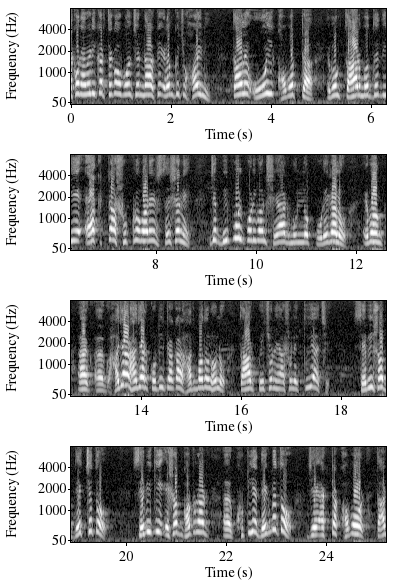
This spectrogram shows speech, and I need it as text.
এখন আমেরিকার থেকেও বলছেন, না এরকম কিছু হয়নি। তাহলে ওই খবরটা এবং তার মধ্যে দিয়ে একটা শুক্রবারের সেশনে যে বিপুল পরিমাণ শেয়ার মূল্য পড়ে গেল এবং হাজার হাজার কোটি টাকার হাত বদল হলো, তার পেছনে আসলে কি আছে? সেবি সব দেখছে তো? সেবি কি এসব ঘটনার খুঁটিয়ে দেখবে তো? যে একটা খবর, তার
